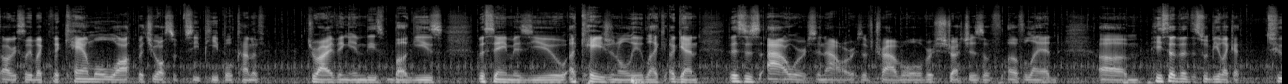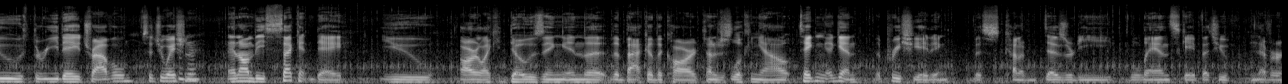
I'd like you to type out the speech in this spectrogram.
obviously like the camel walk, but you also see people kind of driving in these buggies the same as you occasionally. Like again this is hours and hours of travel over stretches of, of land. Um, he said that this would be like a two three day travel situation. Okay. and on the second day you are like dozing in the the back of the car kind of just looking out taking again appreciating this kind of deserty landscape that you've never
